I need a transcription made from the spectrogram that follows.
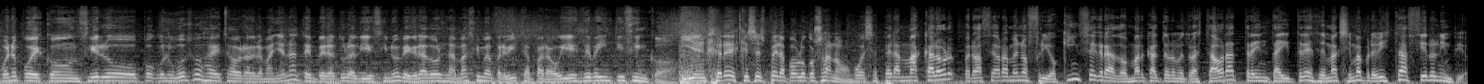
Bueno, pues con cielo poco nubosos a esta hora de la mañana, temperatura 19 grados, la máxima prevista para hoy es de 25. ¿Y en Jerez qué se espera, Pablo Cosano? Pues esperan más calor, pero hace ahora menos frío. 15 grados marca el termómetro hasta ahora, 33 de máxima prevista, cielo limpio.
